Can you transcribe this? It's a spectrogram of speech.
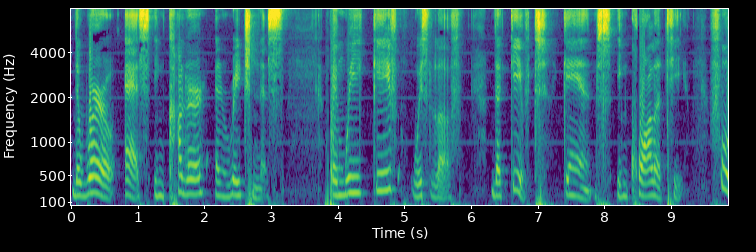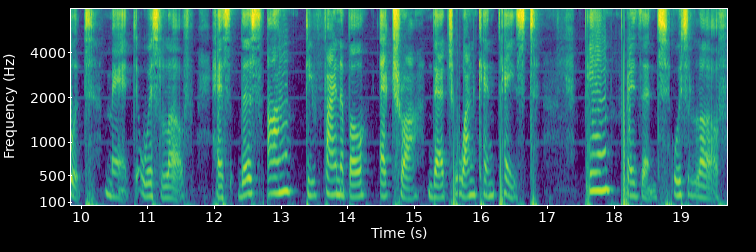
the world adds in color and richness. When we give with love, the gift gains in quality. Food made with love has this undefinable extra that one can taste. Being present with love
